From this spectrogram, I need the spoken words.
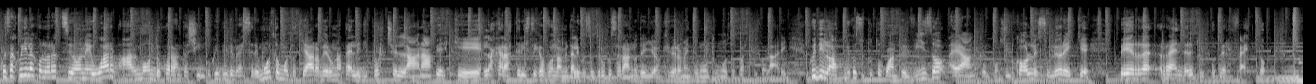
questa qui è la colorazione Warm Almond 45, quindi deve essere molto molto chiaro, avere una pelle di porcellana perché la caratteristica fondamentale di questo trucco saranno degli occhi veramente molto molto particolari. Quindi lo applico su tutto quanto il viso e anche un po' sul collo e sulle orecchie per rendere tutto perfetto.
